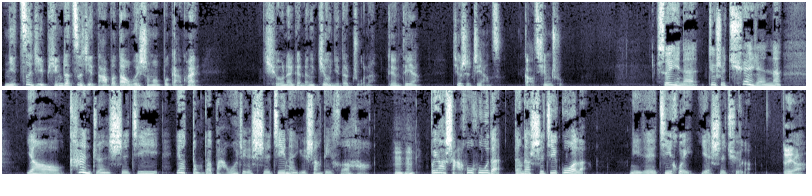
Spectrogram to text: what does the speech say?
你自己凭着自己达不到，为什么不赶快求那个能救你的主呢？对不对呀？就是这样子，搞清楚。所以呢，就是劝人呢，要看准时机，要懂得把握这个时机呢，与上帝和好，嗯哼，不要傻乎乎的等到时机过了，你这机会也失去了。对呀。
